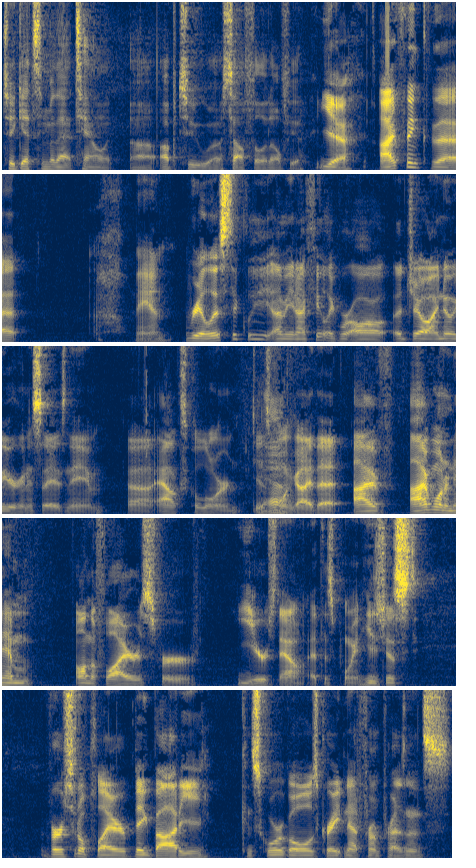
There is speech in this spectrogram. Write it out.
to get some of that talent uh, up to uh, South Philadelphia? Yeah, I think that. Man, realistically, I mean, I feel like we're all uh, Joe. I know you're going to say his name. Uh, Alex Killorn is Yeah. one guy that I've I've wanted him on the Flyers for years now. At this point, he's just versatile player, big body, can score goals, great net front presence.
